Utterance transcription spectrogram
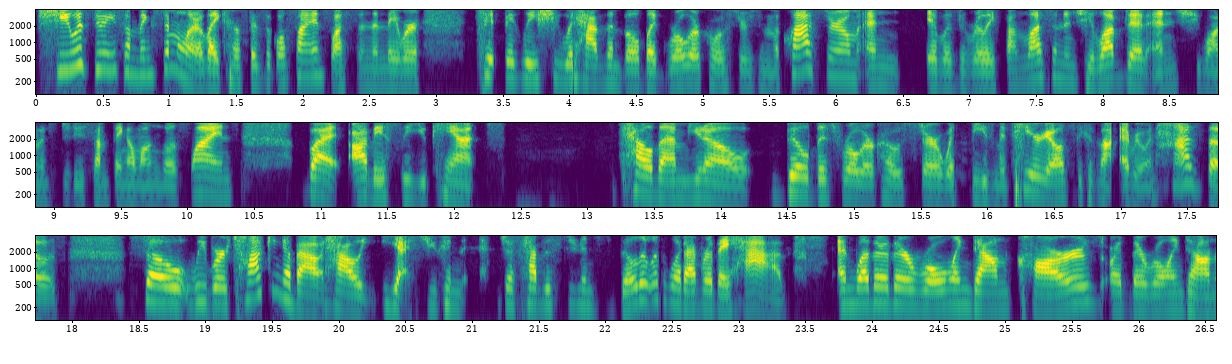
she was doing something similar, like her physical science lesson, and they were typically she would have them build like roller coasters in the classroom and it was a really fun lesson and she loved it and she wanted to do something along those lines but obviously you can't tell them you know build this roller coaster with these materials because not everyone has those. So we were talking about how yes you can just have the students build it with whatever they have and whether they're rolling down cars or they're rolling down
